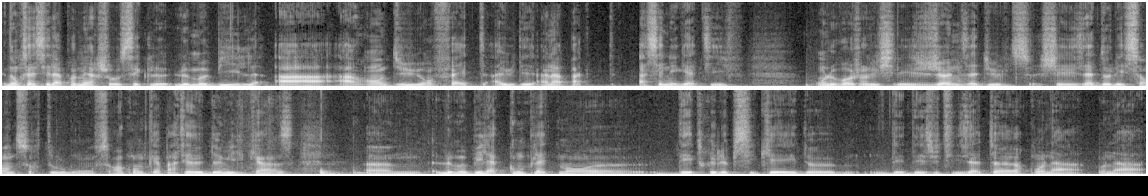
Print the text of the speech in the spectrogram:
Et donc ça c'est la première chose, c'est que le, mobile a, rendu en fait, a eu un impact assez négatif. On le voit aujourd'hui chez les jeunes adultes, chez les adolescentes surtout. On se rend compte qu'à partir de 2015, euh, le mobile a complètement euh, détruit le psyché de, des, des, utilisateurs. Qu'on a, on a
